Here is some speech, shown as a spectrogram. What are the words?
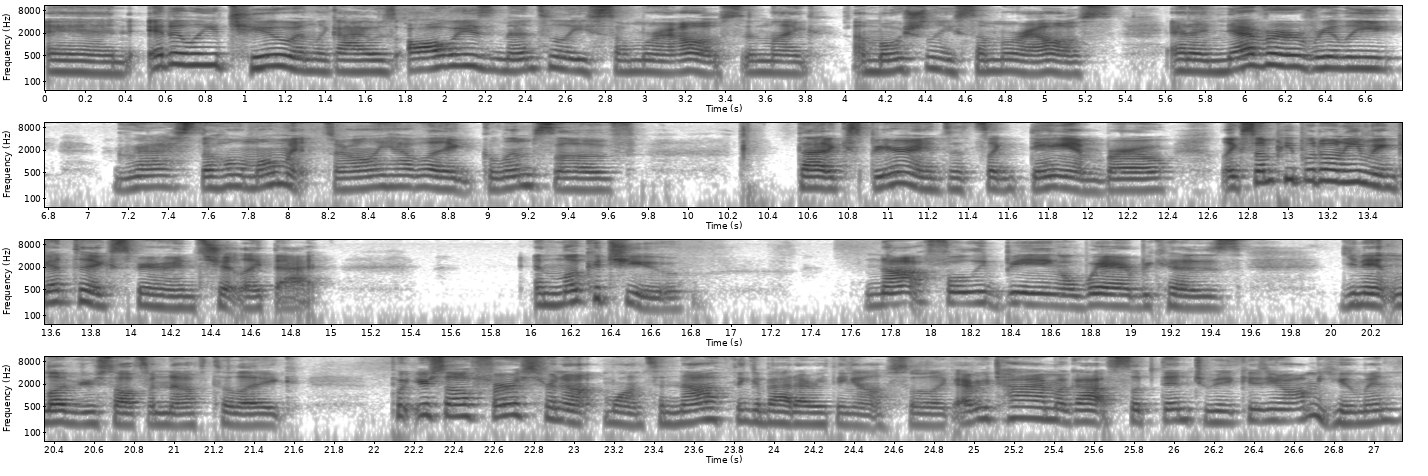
and Italy too and like I was always mentally somewhere else and like emotionally somewhere else and I never really grasped the whole moment so I only have like a glimpse of that experience. It's like damn bro. Like some people don't even get to experience shit like that. And look at you not fully being aware because you didn't love yourself enough to like put yourself first for not once and not think about everything else so like every time I got slipped into it because you know I'm human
